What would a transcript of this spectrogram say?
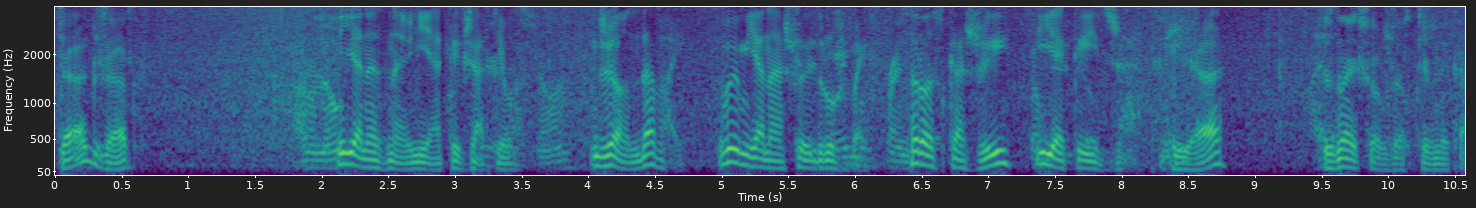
Так, жарт. Я не знаю ніяких жартів. Джон, давай. В ім'я нашої дружби. Розкажи якийсь жарт. Я знайшов жартівника.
